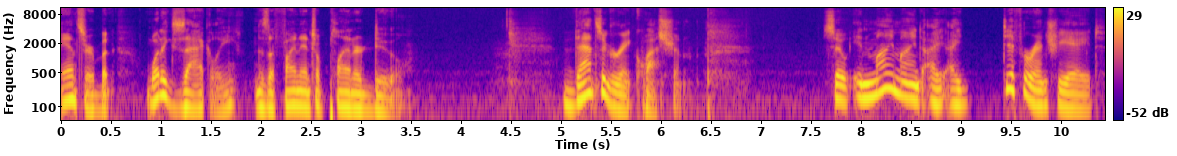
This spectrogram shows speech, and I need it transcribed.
answer, but what exactly does a financial planner do? That's a great question. So, in my mind, I, I differentiate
